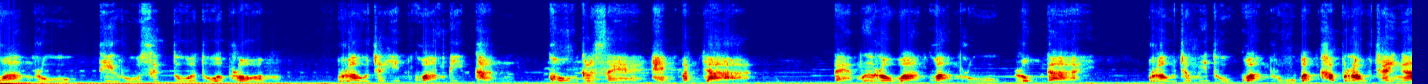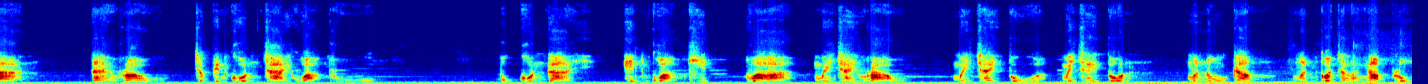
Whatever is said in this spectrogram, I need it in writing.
ความรู้ที่รู้สึกตัวทั่วพร้อม เราจะเห็นความบีบคั้นของกระแสแห่งปัญญา แต่เมื่อเราวางความรู้ลงได้ เราจะไม่ถูกความรู้บังคับเราใช้งาน แต่เราจะเป็นคนใช้ความรู้ บุคคลใดเห็นความคิดว่าไม่ใช่เรา ไม่ใช่ตัว ไม่ใช่ตน มโนกรรมมันก็จะระงับลง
